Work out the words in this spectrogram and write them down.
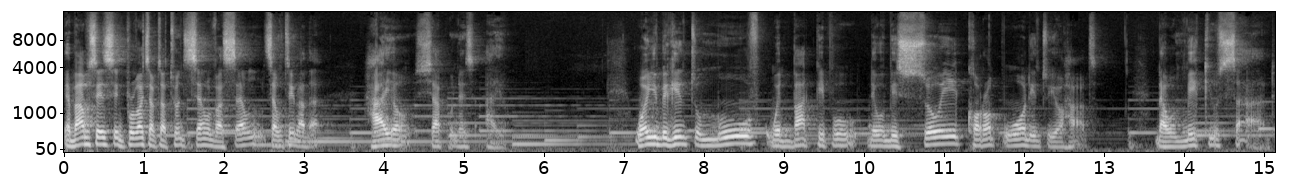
The Bible says in Proverbs chapter 27, verse 7, 17 rather, iron sharpness iron. When you begin to move with bad people, they will be sowing corrupt word into your heart that will make you sad.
